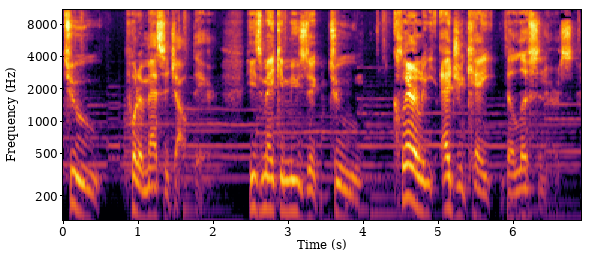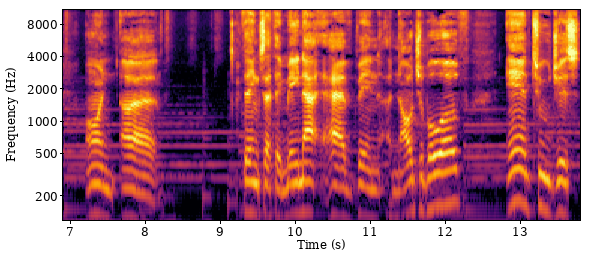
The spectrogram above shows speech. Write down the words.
to put a message out there. He's making music to clearly educate the listeners on uh, things that they may not have been knowledgeable of, and to just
